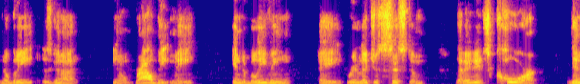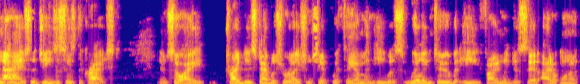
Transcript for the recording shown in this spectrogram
Nobody is going to, you know, browbeat me into believing a religious system that at its core denies that Jesus is the Christ. And so I tried to establish a relationship with him, and he was willing to, but he finally just said, I don't want to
